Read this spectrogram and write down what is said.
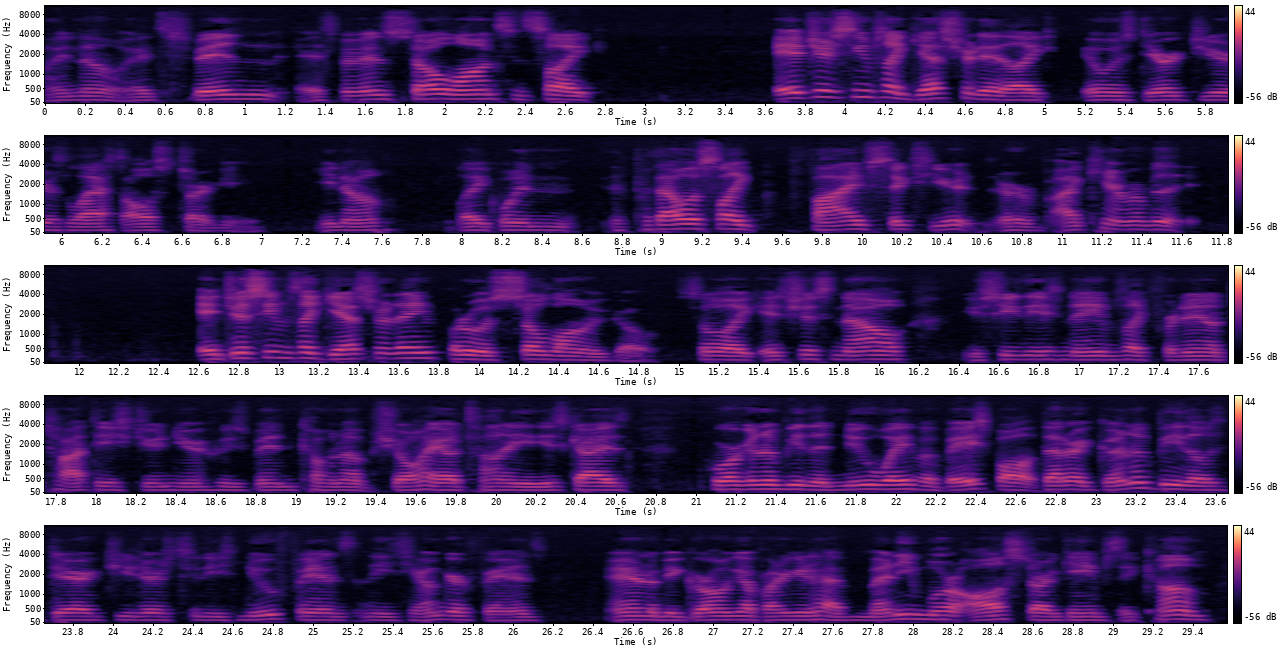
I know it's been it's been so long since like it just seems like yesterday like it was Derek Jeter's last All Star game. You know, like when but that was like five six years or I can't remember. The, it just seems like yesterday, but it was so long ago. So like it's just now you see these names like Fernando Tatis Jr. who's been coming up, Shohei Ohtani, these guys who are to be the new wave of baseball that are to be those Derek Jeters to these new fans and these younger fans and to be growing up are to have many more All Star games to come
